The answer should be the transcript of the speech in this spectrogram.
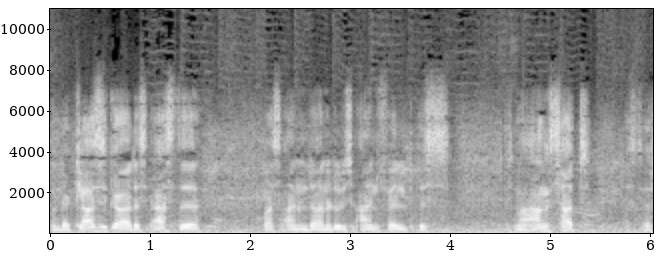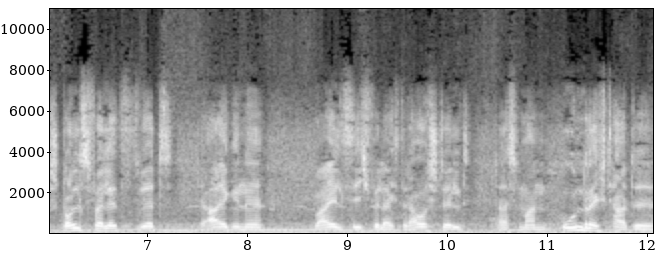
Und der Klassiker, das Erste, was einem da natürlich einfällt, ist, dass man Angst hat, dass der Stolz verletzt wird, der eigene, weil sich vielleicht herausstellt, dass man Unrecht hatte.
